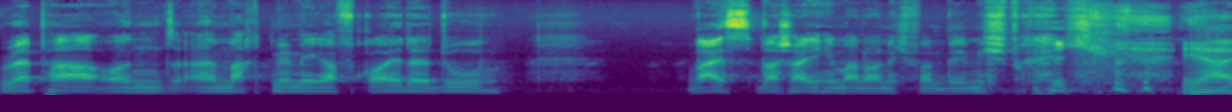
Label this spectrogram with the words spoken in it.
Rapper und äh, macht mir mega Freude. Du weiß wahrscheinlich immer noch nicht, von wem ich spreche. Ja,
